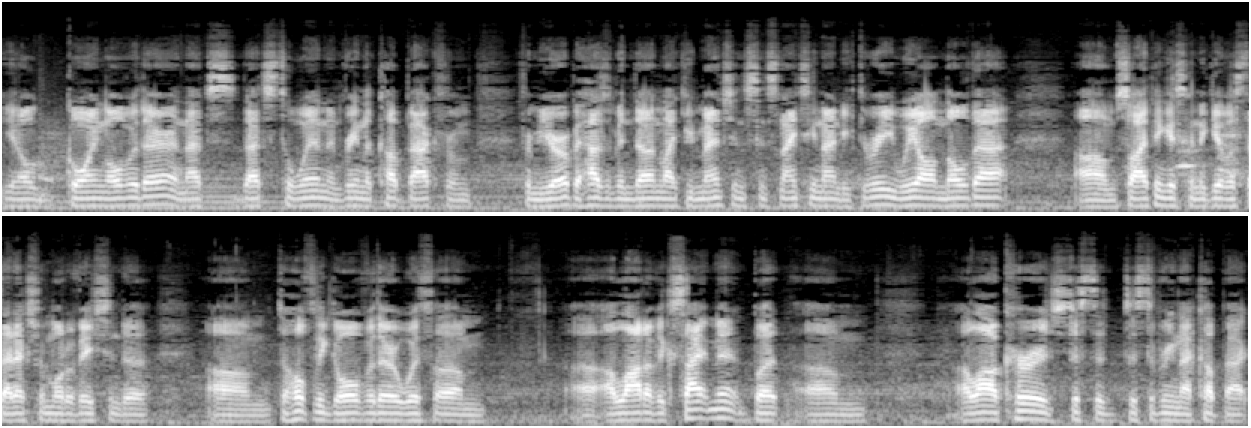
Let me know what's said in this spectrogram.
you know, going over there, and that's that's to win and bring the cup back from from Europe. It hasn't been done, like you mentioned, since 1993. We all know that, um, so I think it's going to give us that extra motivation to um, to hopefully go over there with um, a lot of excitement, but a lot of courage just to just to bring that cup back.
